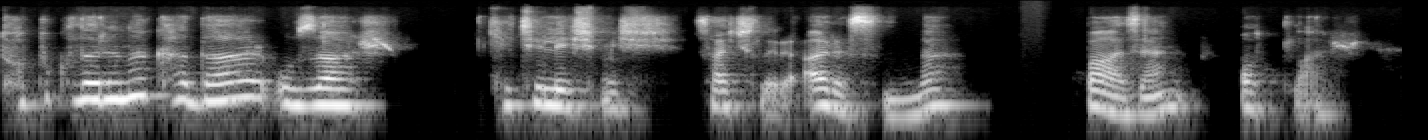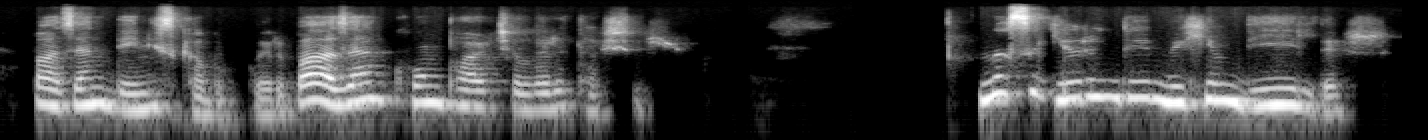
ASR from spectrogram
topuklarına kadar uzar. Keçileşmiş saçları arasında bazen otlar, bazen deniz kabukları, bazen kum parçaları taşır. Nasıl göründüğü mühim değildir.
